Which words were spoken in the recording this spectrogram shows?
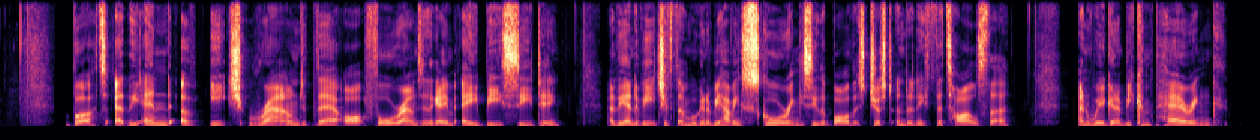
But at the end of each round, there are four rounds in the game A, B, C, D. At the end of each of them, we're going to be having scoring. You see the bar that's just underneath the tiles there. And we're going to be comparing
